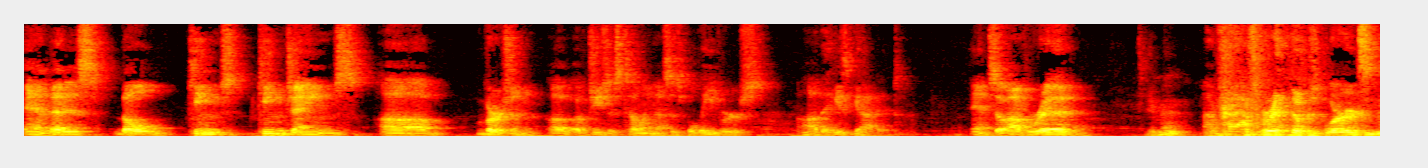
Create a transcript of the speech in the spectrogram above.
And that is the old King's, King James uh, version of, of Jesus telling us as believers uh, that He's got it. And so I've read, Amen. I've, I've read those words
